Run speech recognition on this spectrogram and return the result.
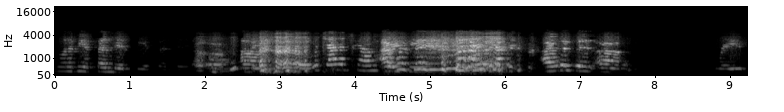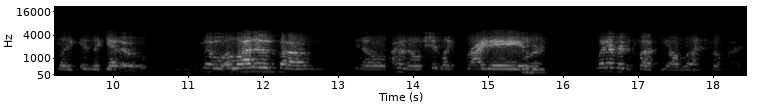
you want to be offended, be offended. Uh-oh. Um, The challenge comes. I wasn't. I wasn't um, raised like in the ghetto, so a lot of um, you know, I don't know, shit like Friday or whatever the fuck y'all love so much.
